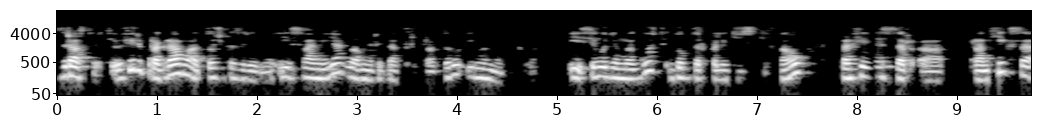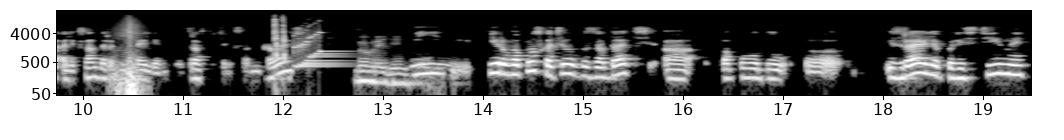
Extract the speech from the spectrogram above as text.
Здравствуйте, в эфире программа «Точка зрения». И с вами я, главный редактор «Правдару» Инна Новикова. И сегодня мой гость, доктор политических наук, профессор а, Ранхикса Александр Михайленко. Здравствуйте, Александр Николаевич. Добрый день. И первый вопрос хотела бы задать а, по поводу а, Израиля, Палестины,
